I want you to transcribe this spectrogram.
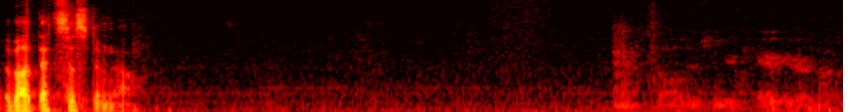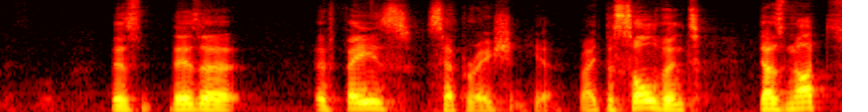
about that system now? There's, there's a, a phase separation here, right? The solvent does not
